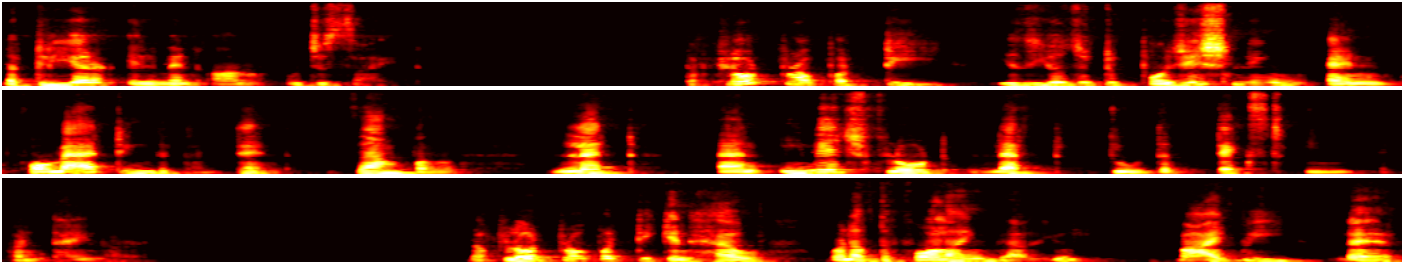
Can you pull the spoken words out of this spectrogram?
the cleared element on which side the float property is used to positioning and formatting the content. Example, let an image float left to the text in a container. The float property can have one of the following values. It might be left,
